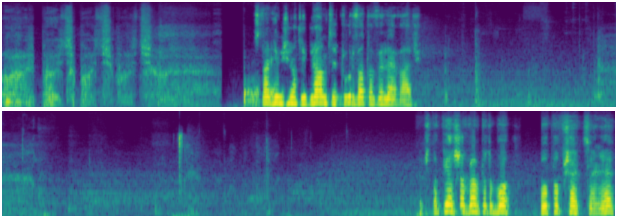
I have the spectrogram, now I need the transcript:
Oj, pojdź, pojdź, pojdź. Stanie się na tej bramce, kurwa, to wylewać. Czy to pierwsza bramka to było po poprzedce, nie?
